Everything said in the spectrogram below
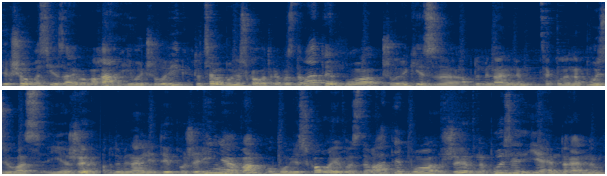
якщо у вас є зайва вага і ви чоловік, то це обов'язково треба здавати, бо чоловіки з абдомінальним, це коли на пузі у вас є жир, абдомінальний тип ожиріння, вам обов'язково його здавати, бо жир на пузі є ендогенним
